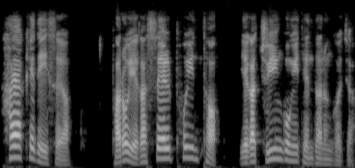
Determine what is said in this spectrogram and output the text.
하얗게 돼 있어요. 바로 얘가 셀 포인터, 얘가 주인공이 된다는 거죠.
